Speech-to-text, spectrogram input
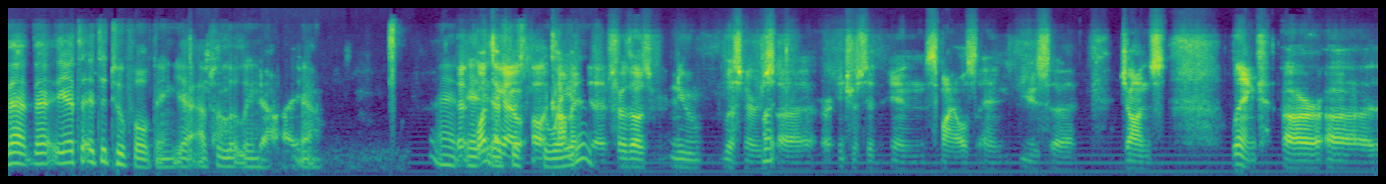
that that yeah, it's, it's a twofold thing yeah absolutely. so, yeah, I, yeah it- One thing I, just I'll the way it comment uh, for those new listeners uh, are interested in Smiles and use uh, John's link are uh,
